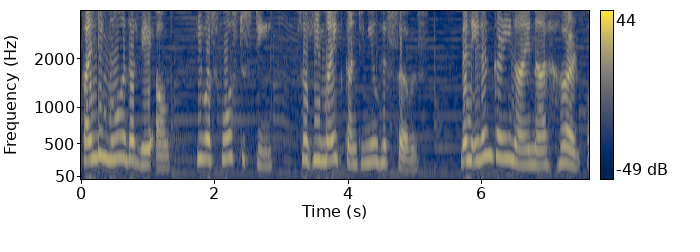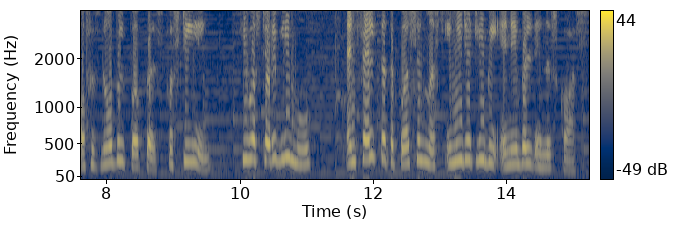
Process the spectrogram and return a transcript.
Finding no other way out, he was forced to steal so he might continue his service. When Idankazhi Nayanar heard of his noble purpose for stealing, he was terribly moved and felt that the person must immediately be enabled in his cause,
